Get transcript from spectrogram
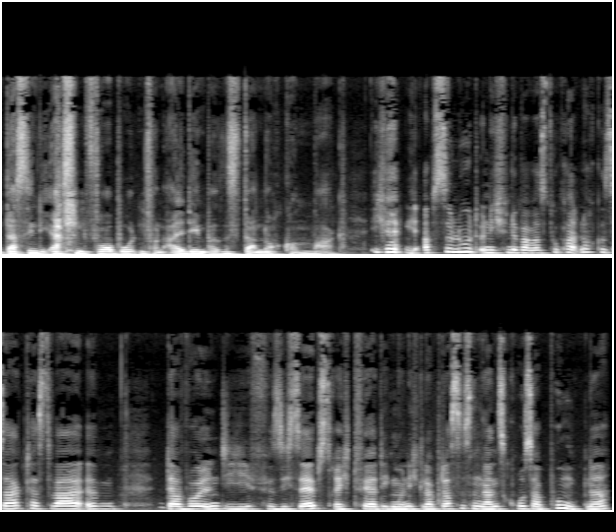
das sind die ersten Vorboten von all dem, was es dann noch kommen mag. Ich, absolut. Und ich finde, was du gerade noch gesagt hast, war, ähm, da wollen die für sich selbst rechtfertigen. Und ich glaube, das ist ein ganz großer Punkt. Ne?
